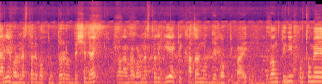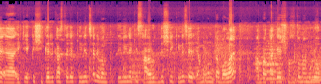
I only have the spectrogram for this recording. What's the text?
জানিয়ে ঘটনাস্থলে বকটি উদ্ধারের উদ্দেশ্যে যাই এবং আমরা ঘটনাস্থলে গিয়ে একটি খাঁচার মধ্যে বকটি পাই এবং তিনি প্রথমে এটি একটি শিকারীর কাছ থেকে কিনেছেন এবং তিনি নাকি সারার উদ্দেশ্যেই কিনেছে এমনটা বলায় আমরা তাকে সচেতনামূলক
